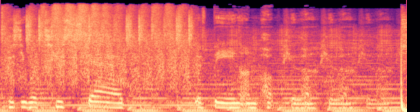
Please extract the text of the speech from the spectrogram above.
because you were too scared of being unpopular.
